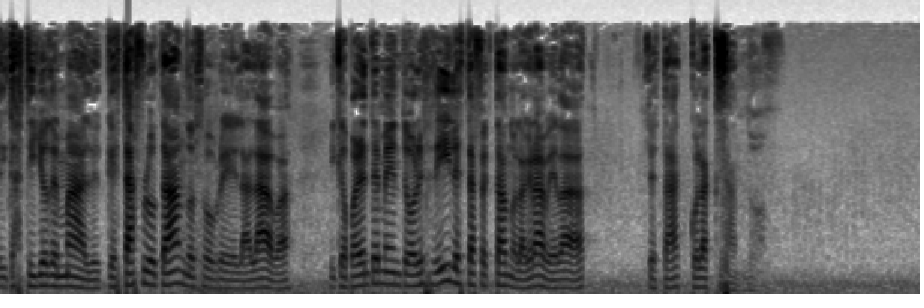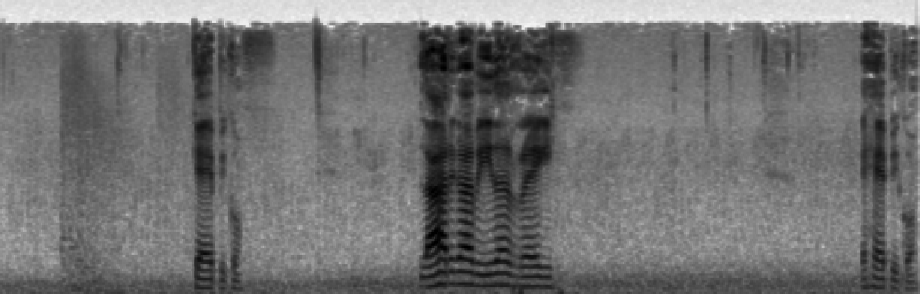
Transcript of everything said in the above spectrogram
el castillo de Mal, que está flotando sobre la lava y que aparentemente ahora sí le está afectando la gravedad, se está colapsando. Qué épico. Larga vida el rey. Es épico.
